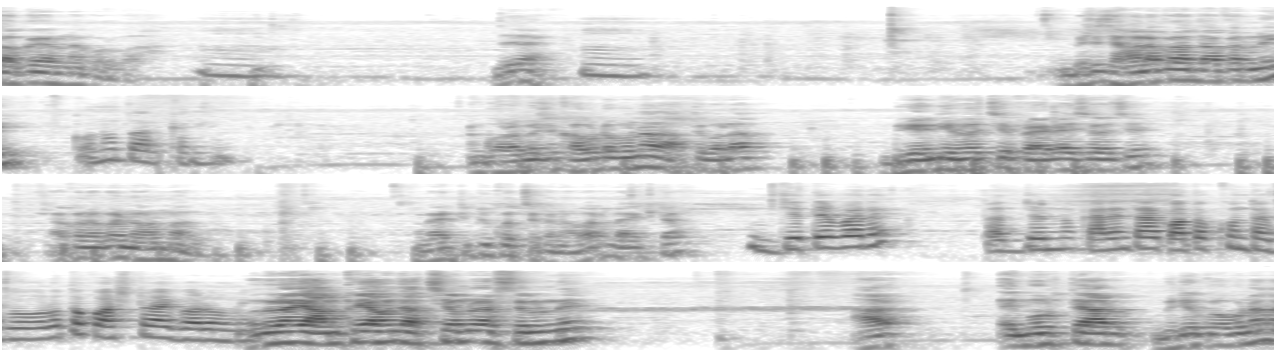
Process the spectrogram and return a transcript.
তরকারি রান্না করবা? বুঝলে? বেশি ঝামেলা করার দরকার নেই? কোনো দরকার নেই। গরমে এসে খাবারটা না রাত্রেবেলা বিরিয়ানি হয়েছে ফ্রাইড রাইস হয়েছে এখন আবার নর্মাল লাইট একটু করছে কেন? আবার লাইটটা যেতে পারে তার জন্য কারেন্ট আর কতক্ষণ থাকবে? ওরও তো কষ্ট হয় গরমে। বন্ধুরা এই আম খেয়ে এখন যাচ্ছি আমরা সেলুনে। আর এই মুহূর্তে আর ভিডিও করব না।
